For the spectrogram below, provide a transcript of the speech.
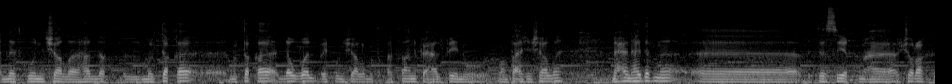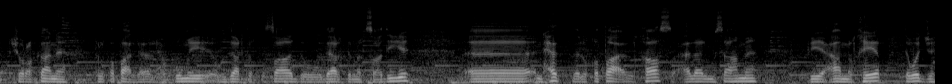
أن تكون إن شاء الله الملتقى الملتقى الأول بيكون إن شاء الله الملتقى الثاني في 2018 إن شاء الله. نحن هدفنا آه، بالتنسيق مع شرك شركائنا في القطاع الحكومي وزارة الاقتصاد ودائره الاقتصاديه نحث القطاع الخاص على المساهمة في عام الخير. توجه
